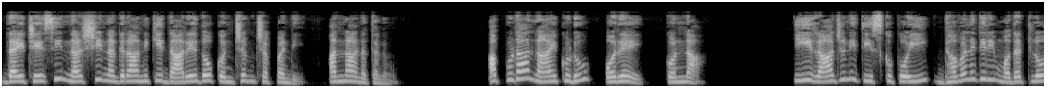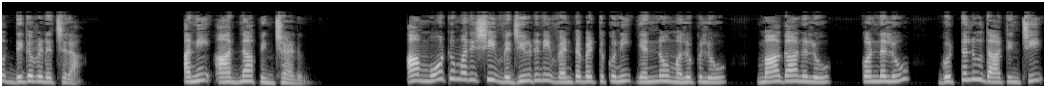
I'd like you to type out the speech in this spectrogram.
దయచేసి నర్షి నగరానికి దారేదో కొంచెం చెప్పండి అన్నాడతను అప్పుడా నాయకుడు ఒరే కొండ ఈ రాజుని తీసుకుపోయి ధవళగిరి మొదట్లో దిగవిడచిరా అని ఆజ్ఞాపించాడు. ఆ మోటు మనిషి విజయుడిని వెంటబెట్టుకుని ఎన్నో మలుపులు మాగానులు కొండలు గుట్టలు దాటించి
